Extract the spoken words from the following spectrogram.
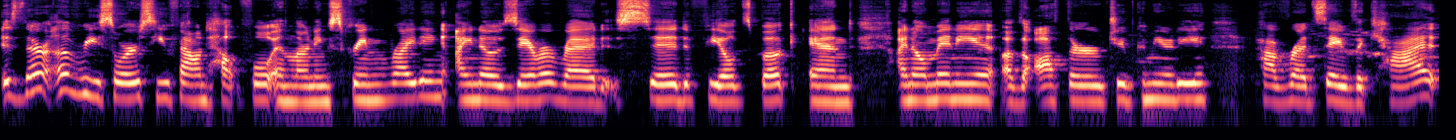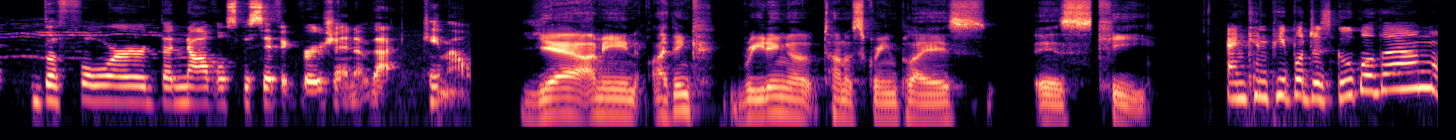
Is there a resource you found helpful in learning screenwriting? I know Zara read Syd Field's book, and I know many of the author tube community have read Save the Cat before the novel specific version of that came out. Yeah, I mean, I think reading a ton of screenplays is key. And can people just Google them?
